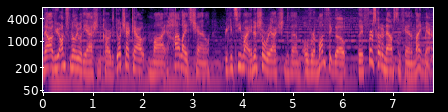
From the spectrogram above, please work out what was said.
Now, if you're unfamiliar with the Ashen cards, go check out my highlights channel where you can see my initial reaction to them over a month ago when they first got announced in Phantom Nightmare.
